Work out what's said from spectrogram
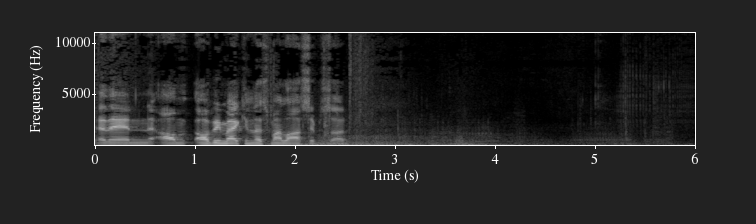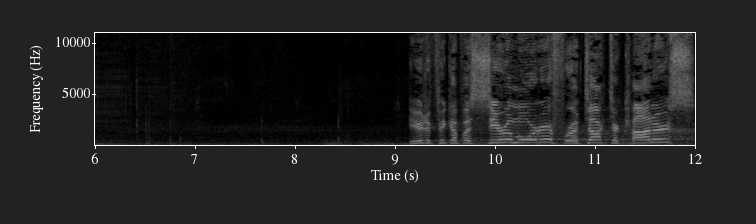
and then I'll I'll be making this my last episode. Here to pick up a serum order for a Dr. Connors?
